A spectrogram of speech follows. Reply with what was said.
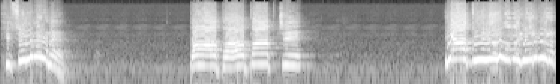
Kim söylemedi mi? Pa pa papçı. Ya duyuyorum ama görmüyorum.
